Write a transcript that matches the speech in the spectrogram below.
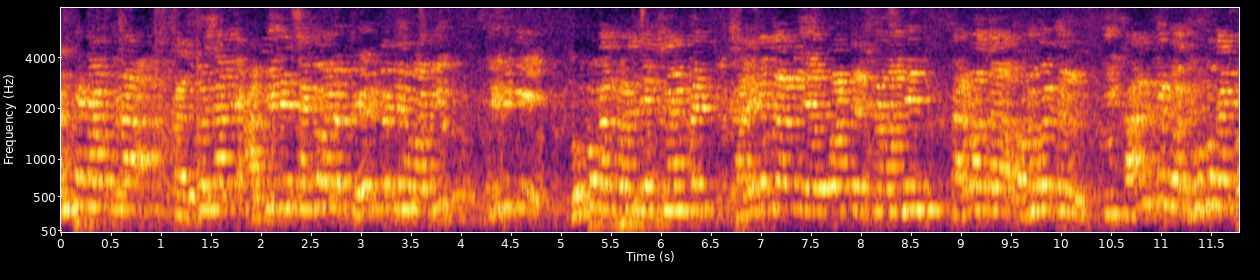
అంతేకాకుండా పద్మశాలి అభివృద్ధి సంఘం వల్ల పేరు పెట్టిన వారిని దీనికి రూపకల్పన చేసిన వారిని, కార్యక్రమాలను ఏర్పాటు చేసిన వారిని, తర్వాత వనవర్తులు ఈ కార్యక్రమ రూపకల్ప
